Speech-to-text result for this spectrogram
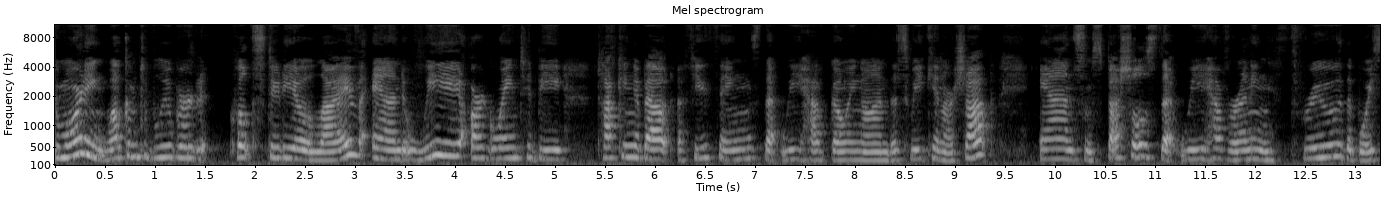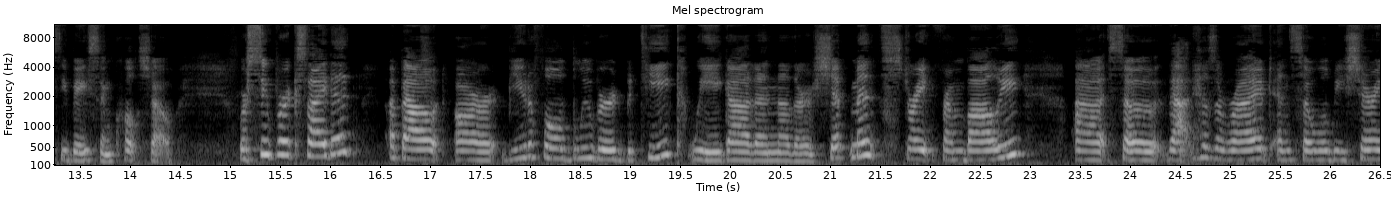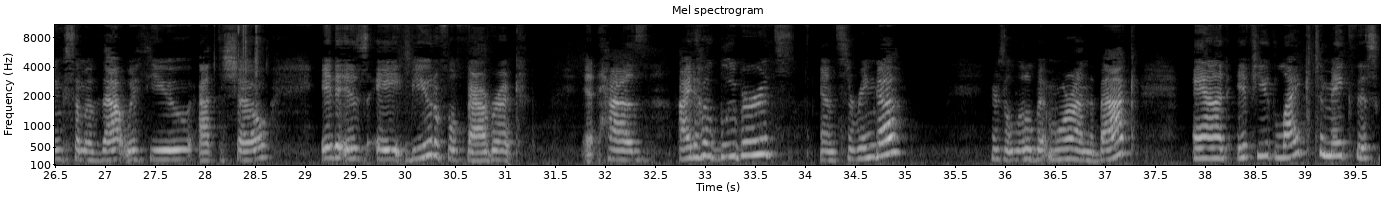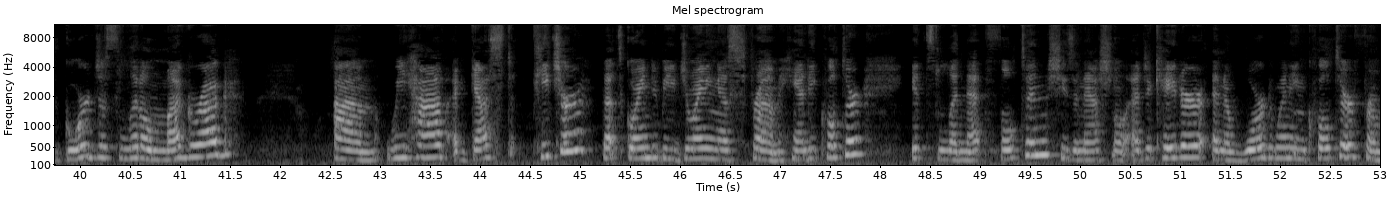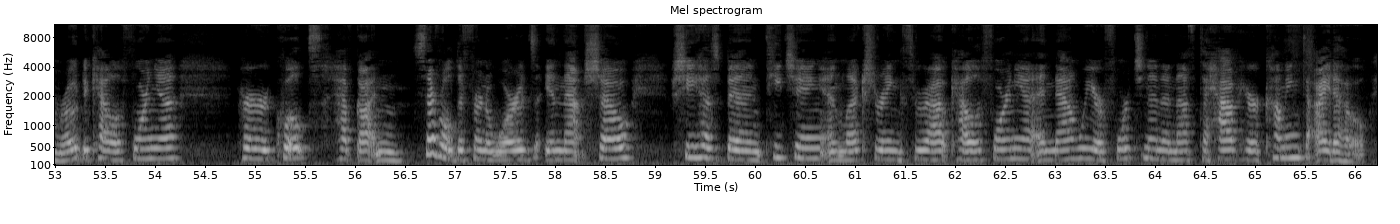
Good morning. Welcome to Bluebird Quilt Studio Live, and we are going to be talking about a few things that we have going on this week in our shop and some specials that we have running through the Boise Basin Quilt Show. We're super excited about our beautiful Bluebird Boutique. We got another shipment straight from Bali. Uh, so that has arrived and so we'll be sharing some of that with you at the show. It is a beautiful fabric. It has Idaho bluebirds and syringa. Here's a little bit more on the back. And if you'd like to make this gorgeous little mug rug, um, we have a guest teacher that's going to be joining us from Handi Quilter. It's Lynnette Fulton. She's a national educator, an award-winning quilter from Road to California. Her quilts have gotten several different awards in that show. She has been teaching and lecturing throughout California, and now we are fortunate enough to have her coming to Idaho.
